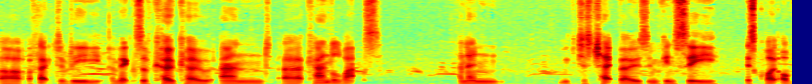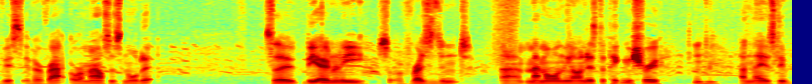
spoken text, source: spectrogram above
are effectively a mix of cocoa and uh, candle wax. And then we can just check those and we can see it's quite obvious if a rat or a mouse has gnawed it. So the only sort of resident uh, mammal on the island is the pygmy shrew, Mm-hmm. and those leave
